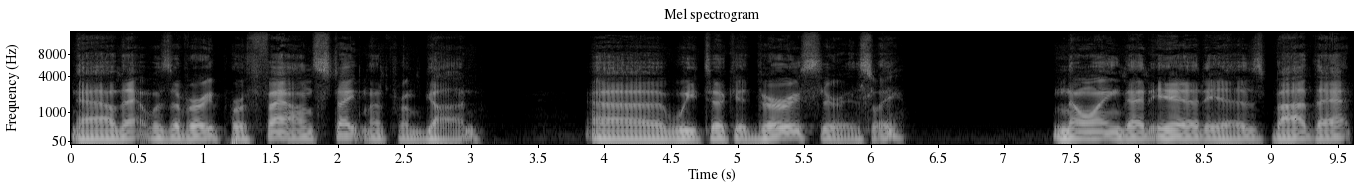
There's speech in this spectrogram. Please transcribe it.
Now, that was a very profound statement from God. Uh, we took it very seriously, knowing that it is by that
